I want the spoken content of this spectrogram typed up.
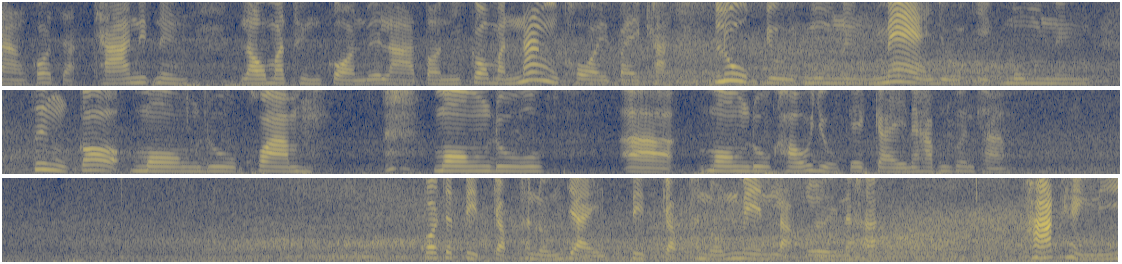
นางก็จะช้านิดนึง เรามาถึงก่อนเวลาตอนนี้ก็มานั่งคอยไปค่ะ ลูกอยู่อีกมุมหนึ่งแม่อยู่อีกมุมหนึ่งซึ่งก็มองดูความมองดู อมองดูเขาอยู่ไกลๆนะคะเพื่อนๆค่ะก็จะติดกับถนนใหญ่ติดกับถนนเมนหลักเลยนะคะพาร์คแห่งนี้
